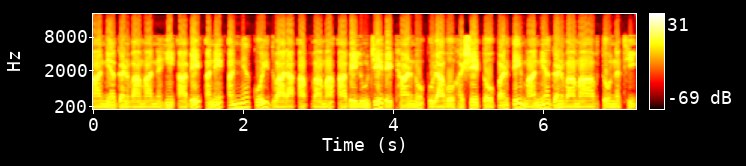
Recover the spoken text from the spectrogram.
માન્ય ગણવામાં નહીં આવે અને અન્ય કોઈ દ્વારા આપવામાં આવેલું જે રેઠાણનો પુરાવો હશે તો પણ તે માન્ય ગણવામાં આવતો નથી.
